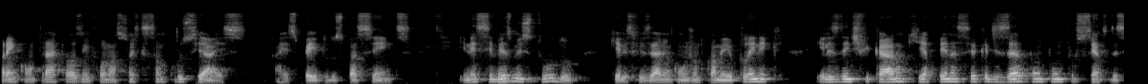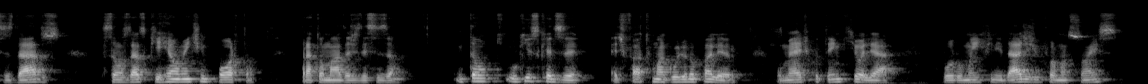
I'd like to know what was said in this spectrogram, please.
para encontrar aquelas informações que são cruciais a respeito dos pacientes. E nesse mesmo estudo que eles fizeram em conjunto com a Mayo Clinic, eles identificaram que apenas cerca de 0,1% desses dados são os dados que realmente importam para a tomada de decisão. Então, o que isso quer dizer? é de fato uma agulha no palheiro. O médico tem que olhar por uma infinidade de informações,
